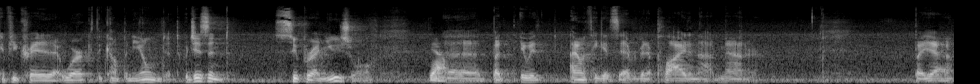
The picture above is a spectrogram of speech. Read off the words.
if you created it at work, the company owned it, which isn't super unusual. Yeah. Uh, but it would. I don't think it's ever been applied in that manner. But yeah.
